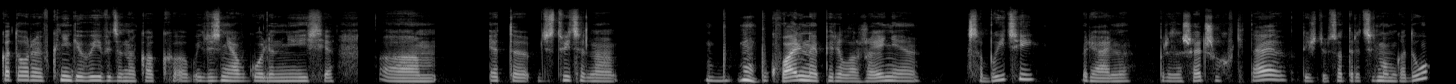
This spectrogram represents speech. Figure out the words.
которая в книге выведена как э, резня в Голен-Нейсе. Это действительно ну, буквальное переложение событий, реально произошедших в Китае в 1937 году,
